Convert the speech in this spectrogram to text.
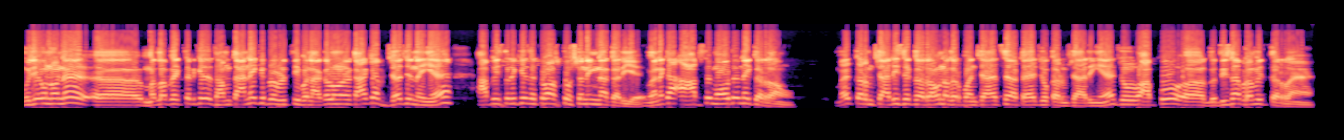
मुझे उन्होंने अ, मतलब एक तरीके से धमकाने की प्रवृत्ति बनाकर उन्होंने कहा कि आप जज नहीं है आप इस तरीके से क्रॉस क्वेश्चनिंग ना करिए। मैंने कहा आपसे महोदय नहीं कर रहा हूँ। मैं कर्मचारी से कर रहा हूँ नगर पंचायत से अटैच जो कर्मचारी हैं जो आपको दिशा भ्रमित कर रहे हैं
